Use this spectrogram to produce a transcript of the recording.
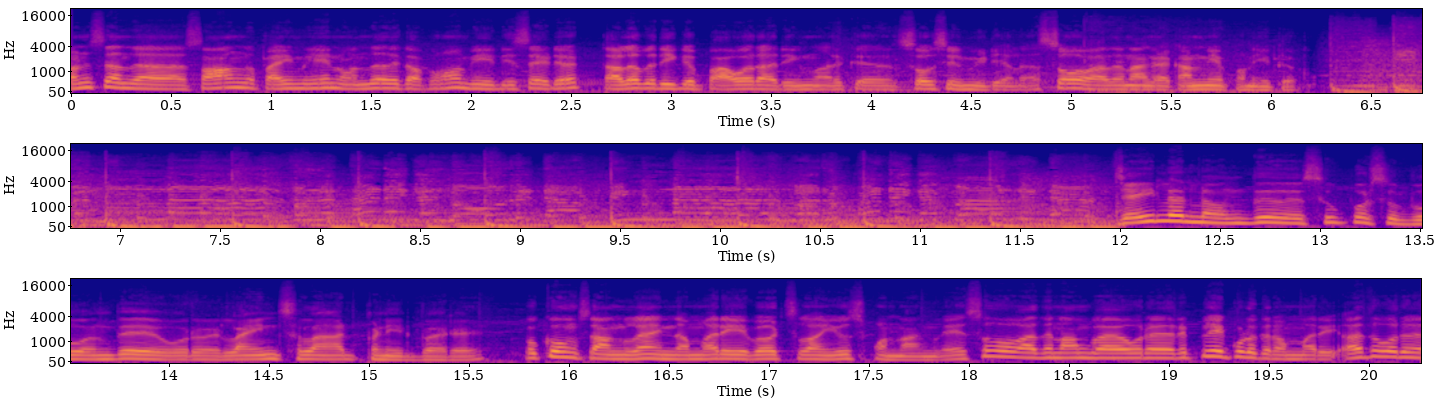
ஒன்ஸ் அந்த சாங் ஃபைவ் மில்லியன் வந்ததுக்கப்புறம் வி டிசைடட் தளபதிக்கு பவர் அதிகமாக இருக்குது சோஷியல் மீடியாவில் ஸோ அதை நாங்கள் கன்வே பண்ணிட்டு இருக்கோம். ஜெயிலரில் வந்து சூப்பர் சுப்பு வந்து ஒரு லைன்ஸ் எல்லாம் ஆட் பண்ணியிருப்பாரு குக்கும் சாங்கில் இந்த மாதிரி வேர்ட்ஸ்லாம் யூஸ் பண்ணாங்களே. ஸோ அது நம்ம ஒரு ரிப்ளை கொடுக்குற மாதிரி. அது ஒரு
